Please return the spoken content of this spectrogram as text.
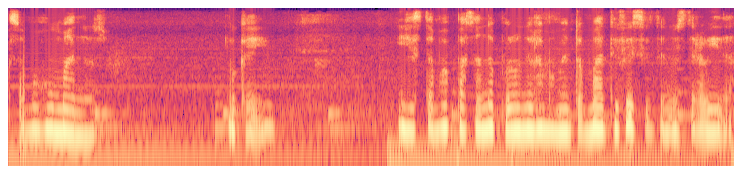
Somos humanos, ok, y estamos pasando por uno de los momentos más difíciles de nuestra vida.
